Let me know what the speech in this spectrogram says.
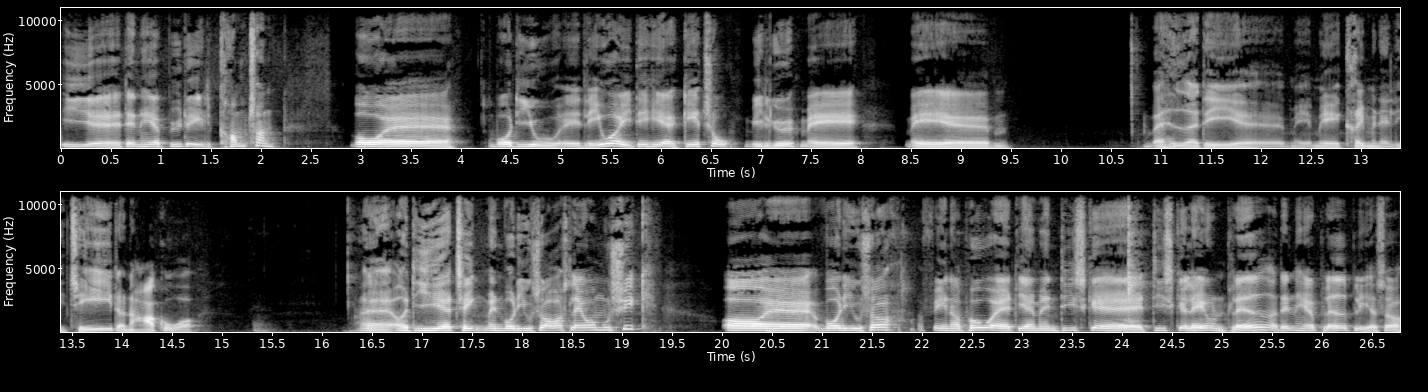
i øh, den her bydel Compton, hvor, øh, hvor de jo øh, lever i det her ghetto-miljø med, med øh, hvad hedder det, øh, med, med kriminalitet og narkoer, øh, og de her ting, men hvor de jo så også laver musik, og øh, hvor de jo så finder på, at jamen, de, skal, de skal lave en plade, og den her plade bliver så,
